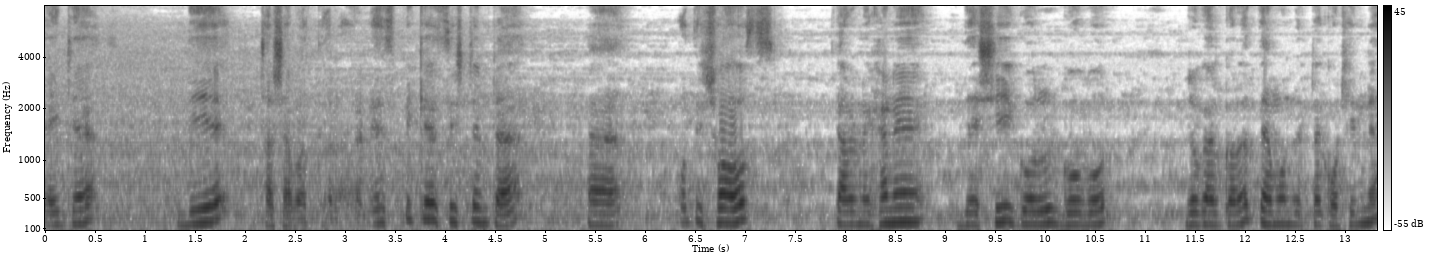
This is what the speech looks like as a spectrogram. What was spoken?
এইটা দিয়ে চাষাবাদ করা এসপিকে সিস্টেমটা অতি সহজ কারণ এখানে দেশি গরুর গোবর জোগাড় করা তেমন একটা কঠিন না।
